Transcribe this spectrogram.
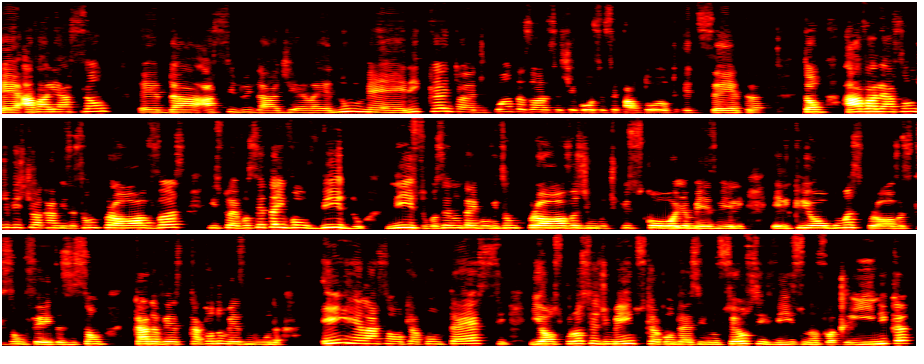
É, a avaliação é, da assiduidade ela é numérica, então é de quantas horas você chegou, se você faltou, etc. Então, a avaliação de vestir a camisa são provas, isto é, você está envolvido nisso, você não está envolvido, são provas de múltipla escolha mesmo. Ele, ele criou algumas provas que são feitas e são cada vez, todo mês muda em relação ao que acontece e aos procedimentos que acontecem no seu serviço, na sua clínica,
